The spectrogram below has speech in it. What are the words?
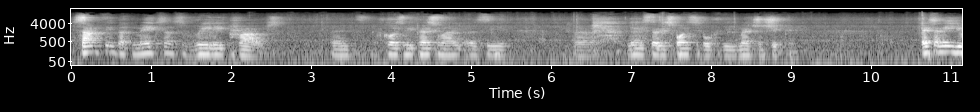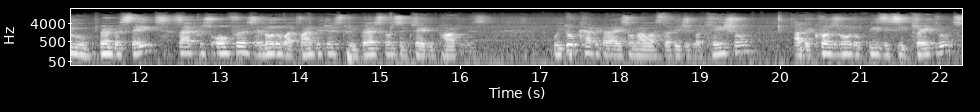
something that makes us really proud. And of course, me personally, as the uh, minister responsible for the merchant shipping. As an EU member state, Cyprus offers a lot of advantages to investors and trading partners. We do capitalize on our strategic location at the crossroad of busy trade routes,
